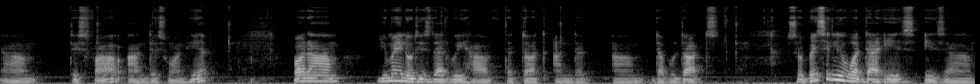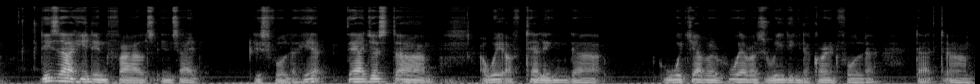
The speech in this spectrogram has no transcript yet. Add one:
um, this file and this one here. But um, you may notice that we have the dot and the um, double dots. So basically what that is is um, these are hidden files inside this folder here. They are just um, a way of telling the whichever whoever's reading the current folder that um,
